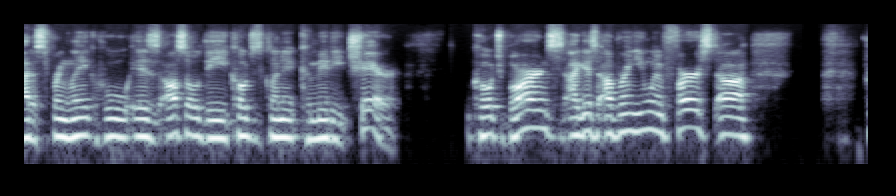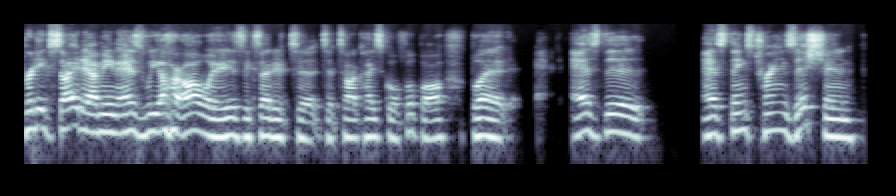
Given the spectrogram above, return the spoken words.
out of Spring Lake, who is also the Coaches Clinic Committee Chair. Coach Barnes, I guess I'll bring you in first. Uh, pretty excited. I mean, as we are always excited to to talk high school football, but as the as things transition,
